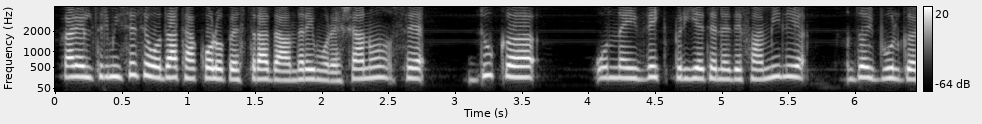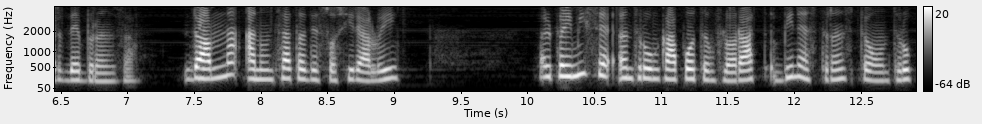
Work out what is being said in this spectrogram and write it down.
care îl trimisese odată acolo pe strada Andrei Mureșanu să ducă unei vechi prietene de familie doi bulgări de brânză. Doamna, anunțată de sosirea lui, îl primise într-un capot înflorat, bine strâns pe un trup,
